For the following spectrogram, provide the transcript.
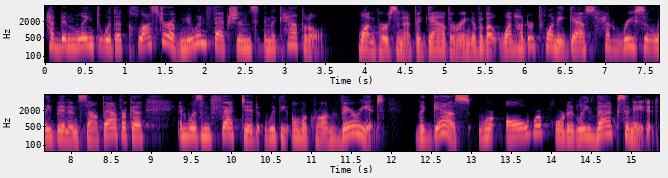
had been linked with a cluster of new infections in the capital. One person at the gathering of about 120 guests had recently been in South Africa and was infected with the Omicron variant. The guests were all reportedly vaccinated.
